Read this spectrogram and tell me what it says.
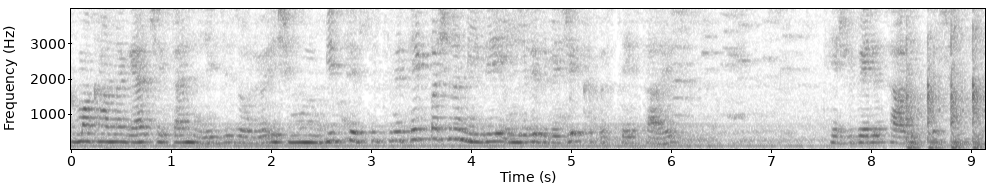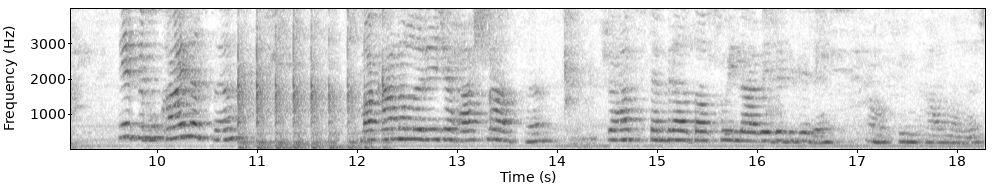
Bu makarna gerçekten leziz oluyor. Eşim bunun bir tepsisini tek başına mideye indirebilecek kapasiteye sahip. Tecrübeyle sabittir. Neyse bu kaynasın. Makarnalar iyice haşlansın. Şu hafiften biraz daha su ilave edebilirim. Ama suyum kalmamış.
